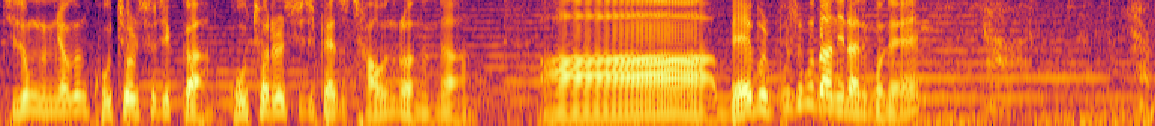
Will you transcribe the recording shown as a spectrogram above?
지속 능력은 고철 수집과 고철을 수집해서 자원을 얻는다. 아, 맵을 부수고 다니라는 거네. 4, 3,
